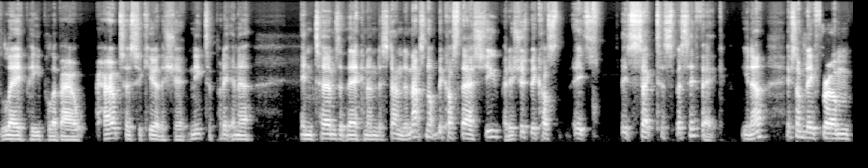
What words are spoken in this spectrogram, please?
lay people about how to secure the ship need to put it in a in terms that they can understand. And that's not because they're stupid. It's just because it's it's sector specific. You know, if somebody from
